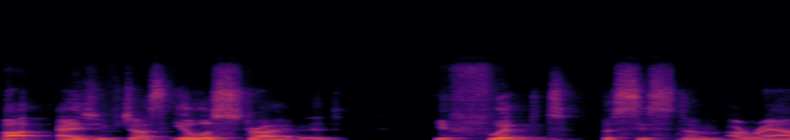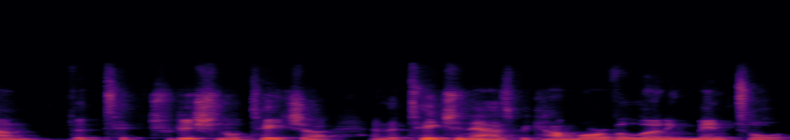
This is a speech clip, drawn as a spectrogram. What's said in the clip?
But as you've just illustrated, you flipped the system around the t- traditional teacher and the teacher now has become more of a learning mentor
